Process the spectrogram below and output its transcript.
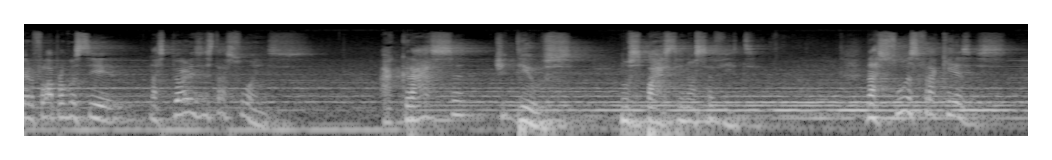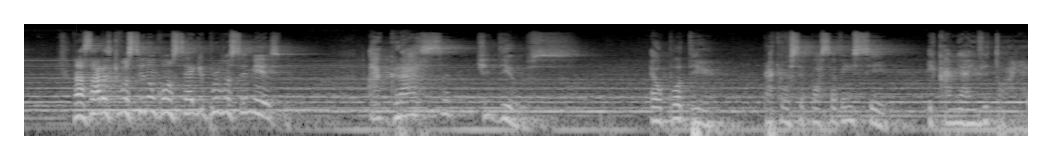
quero falar para você, nas piores estações, a graça de Deus nos basta em nossa vida. Nas suas fraquezas, nas áreas que você não consegue por você mesmo, a graça de Deus é o poder para que você possa vencer e caminhar em vitória.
